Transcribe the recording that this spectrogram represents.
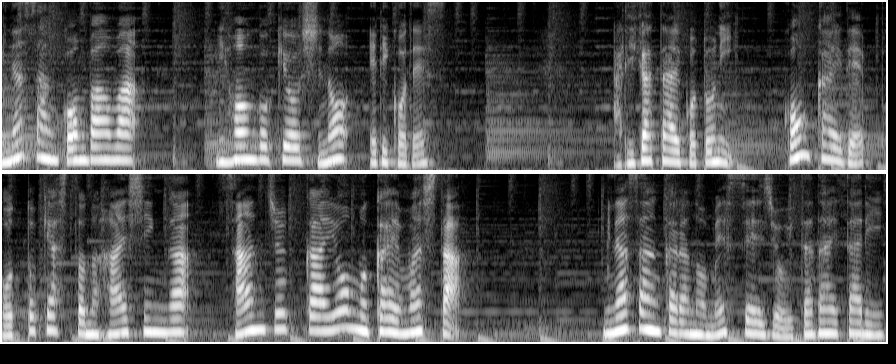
皆さんこんばんは。日本語教師のえりこです。ありがたいことに今回でポッドキャストの配信が30回を迎えました。皆さんからのメッセージをいただいたり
